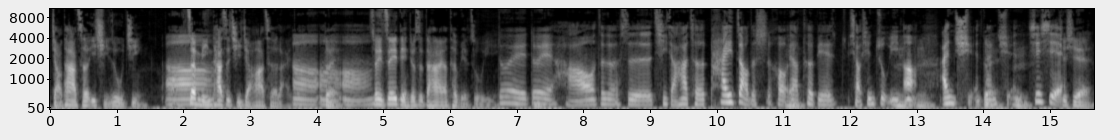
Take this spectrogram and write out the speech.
脚踏车一起入境，啊哦，证明他是骑脚踏车来的。对啊！所以这一点就是大家要特别注意。对嗯对，好，这个是骑脚踏车拍照的时候、嗯要特别小心注意嗯啊，嗯安全安全，嗯谢谢谢谢。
